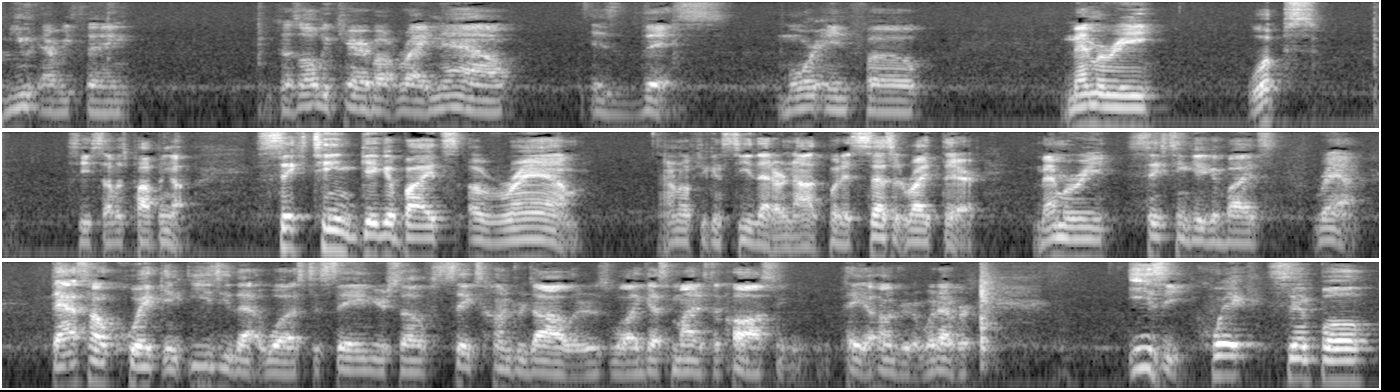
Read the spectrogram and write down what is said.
mute everything. Because all we care about right now is this. More info. Memory. Whoops. See, stuff is popping up. 16 gigabytes of RAM. I don't know if you can see that or not, but it says it right there. Memory, 16 gigabytes, RAM. That's how quick and easy that was to save yourself $600. Well, I guess minus the cost, you pay 100 or whatever. Easy, quick, simple.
